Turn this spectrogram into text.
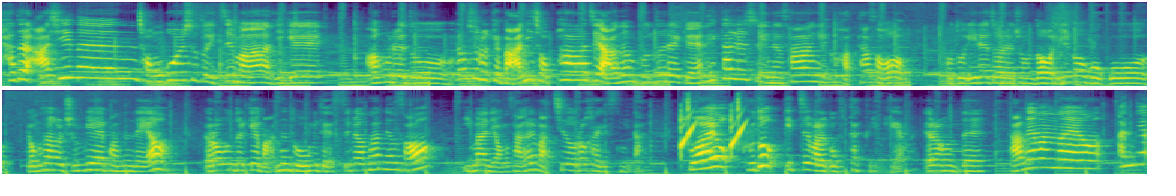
다들 아시는 정보일 수도 있지만 이게 아무래도 향수를 이렇게 많이 접하지 않은 분들에겐 헷갈릴 수 있는 사항일 것 같아서 저도 이래저래 좀 더 읽어보고 영상을 준비해 봤는데요. 여러분들께 많은 도움이 됐으면 하면서 이만 영상을 마치도록 하겠습니다. 좋아요, 구독 잊지 말고 부탁드릴게요. 여러분들 다음에 만나요. 안녕!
